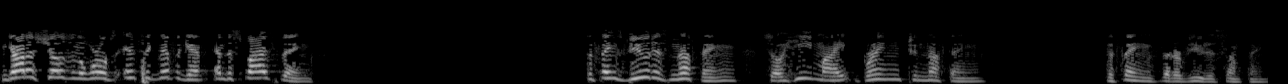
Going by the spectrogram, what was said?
And God has chosen the world's insignificant and despised things. The things viewed as nothing, so he might bring to nothing the things that are viewed as something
